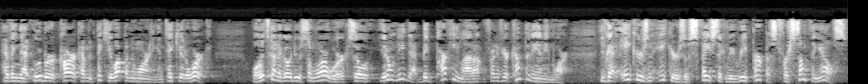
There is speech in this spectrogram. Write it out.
having that Uber car come and pick you up in the morning and take you to work. Well, it's going to go do some more work, so you don't need that big parking lot out in front of your company anymore. You've got acres and acres of space that can be repurposed for something else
